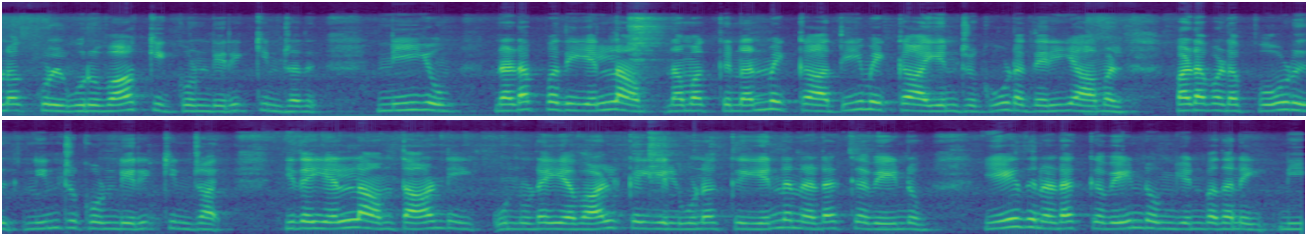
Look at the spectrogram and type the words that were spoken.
உனக்குள் உருவாக்கி கொண்டிருக்கின்றது. நீயும் நடப்பது எல்லாம் நமக்கு நன்மைக்கா தீமைக்கா என்று கூட தெரியாமல் படபடப்போடு நின்று கொண்டிருக்கின்றாய். இதையெல்லாம் தாண்டி உன்னுடைய வாழ்க்கையில் உனக்கு என்ன நடக்க வேண்டும் ஏது நடக்க வேண்டும் என்பதனை நீ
